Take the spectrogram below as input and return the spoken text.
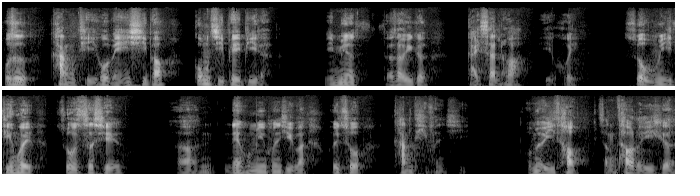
或是抗体或免疫细胞攻击 baby 了，你没有得到一个改善的话也会，所以我们一定会做这些呃内分泌分析以外，会做抗体分析。我们有一套整套的一个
